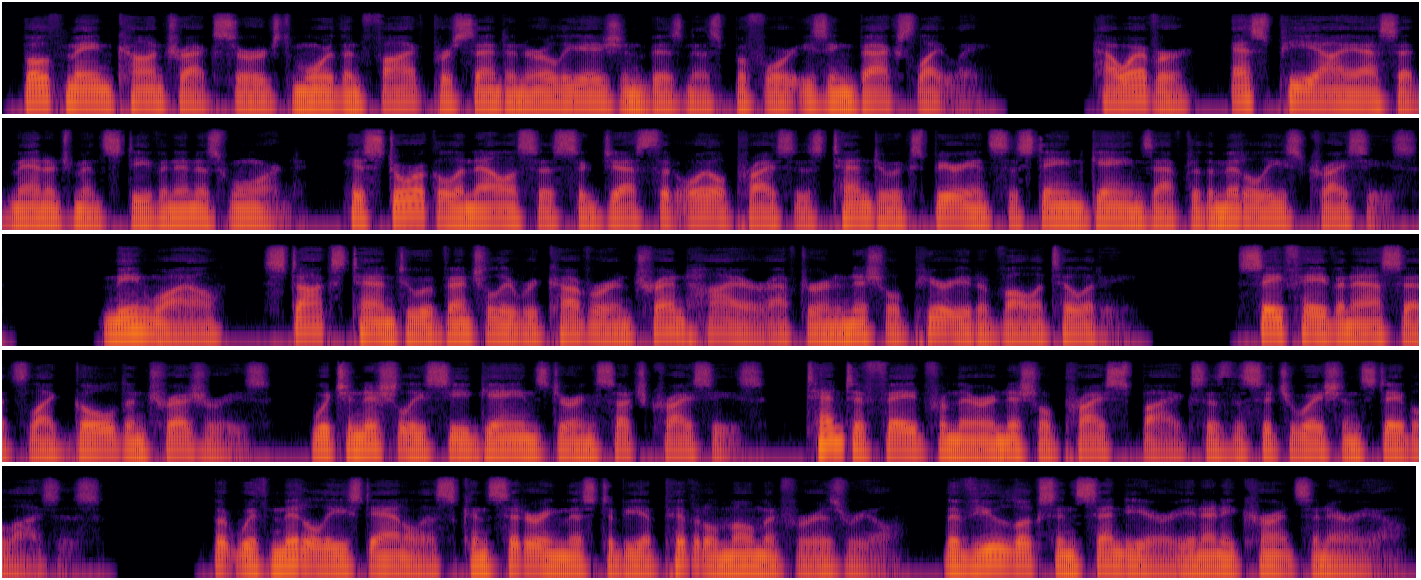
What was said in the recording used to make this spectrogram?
Both main contracts surged more than 5% in early Asian business before easing back slightly. However, SPI Asset Management Stephen Innes warned, historical analysis suggests that oil prices tend to experience sustained gains after the Middle East crises. Meanwhile, stocks tend to eventually recover and trend higher after an initial period of volatility. Safe haven assets like gold and treasuries, which initially see gains during such crises, tend to fade from their initial price spikes as the situation stabilizes. But with Middle East analysts considering this to be a pivotal moment for Israel, the view looks incendiary in any current scenario.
